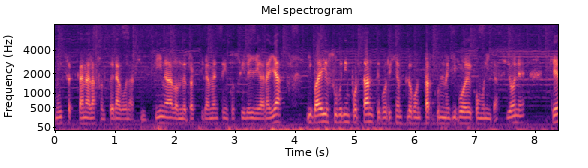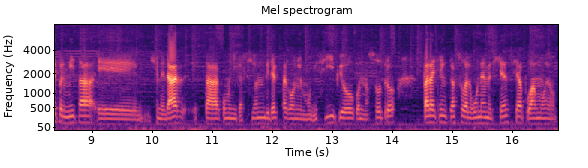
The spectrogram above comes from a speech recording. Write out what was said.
muy cercana a la frontera con Argentina, donde prácticamente es imposible llegar allá y para ello es súper importante, por ejemplo, contar con un equipo de comunicaciones que permita eh, generar esta comunicación directa con el municipio, con nosotros, para que en caso de alguna emergencia podamos,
